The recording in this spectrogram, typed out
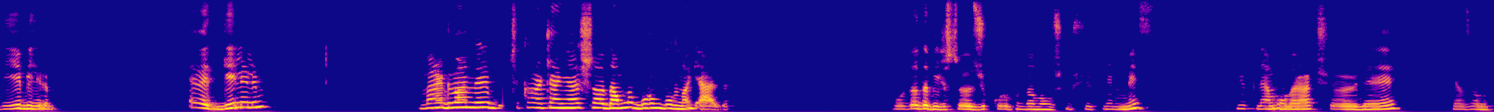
diyebilirim. Evet gelelim. Merdivenleri çıkarken yaşlı adamla burun buruna geldi. Burada da bir sözcük grubundan oluşmuş yüklemimiz. Yüklem olarak şöyle yazalım.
